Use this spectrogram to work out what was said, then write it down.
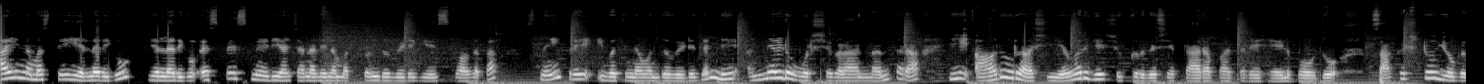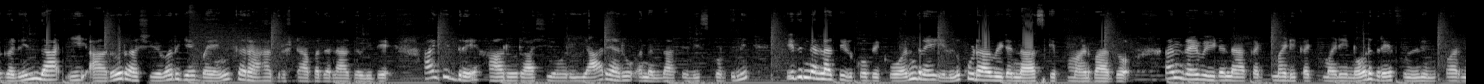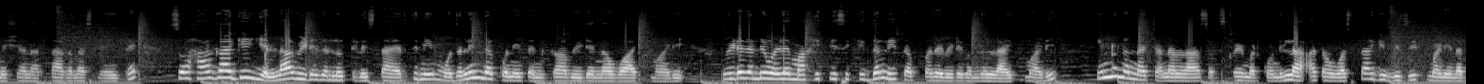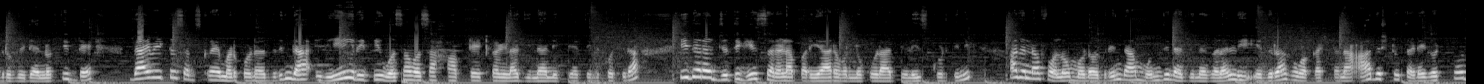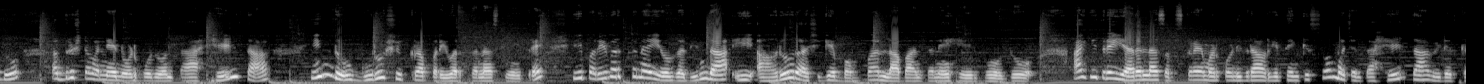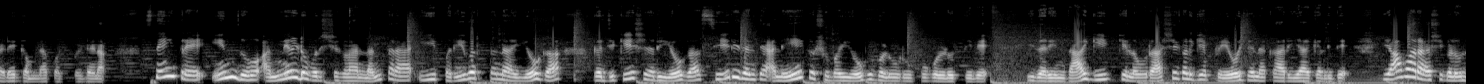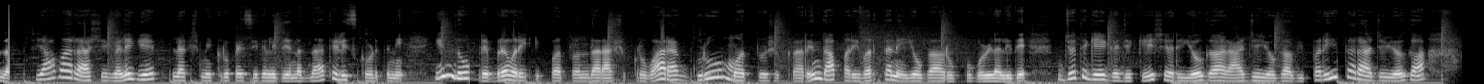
Hi, ನಮಸ್ತೆ ಎಲ್ಲರಿಗೂ. ಎಲ್ಲರಿಗೂ ಎಸ್ಪೇಸ್ ಮೀಡಿಯಾ ಚಾನಲಿನ ಮತ್ತೊಂದು ವಿಡಿಯೋಗೆ ಸ್ವಾಗತ. ಸ್ನೇಹಿತರೆ, ಇವತ್ತಿನ ಒಂದು ವಿಡಿಯೋದಲ್ಲಿ ಹನ್ನೆರಡು ವರ್ಷಗಳ ನಂತರ ಈ ಆರು ರಾಶಿಯವರಿಗೆ ಶುಕ್ರದಶೆ ಪ್ರಾರಂಭ ಅಂತಲೇ ಹೇಳಬಹುದು ಸಾಕಷ್ಟು ಯೋಗಗಳಿಂದ ಈ ಆರು ರಾಶಿಯವರಿಗೆ ಭಯಂಕರ ಅದೃಷ್ಟ ಬದಲಾಗಲಿದೆ. ಹಾಗಿದ್ರೆ ಆರು ರಾಶಿಯವರು ಯಾರ್ಯಾರು ಅನ್ನೋದನ್ನ ತಿಳಿಸ್ಕೊಡ್ತೀನಿ. ಇದನ್ನೆಲ್ಲ ತಿಳ್ಕೊಬೇಕು ಅಂದರೆ ಎಲ್ಲೂ ಕೂಡ ವಿಡಿಯೋನ ಸ್ಕಿಪ್ ಮಾಡಬಾರ್ದು. ಅಂದರೆ ವಿಡಿಯೋನ ಕಟ್ ಮಾಡಿ ಕಟ್ ಮಾಡಿ ನೋಡಿದ್ರೆ ಫುಲ್ ಇನ್ಫಾರ್ಮೇಷನ್ ಅರ್ಥ ಆಗಲ್ಲ ಸ್ನೇಹಿತರೆ. ಸೊ ಹಾಗಾಗಿ ಎಲ್ಲ ವಿಡಿಯೋದಲ್ಲೂ ತಿಳಿಸ್ತಾ ಇರ್ತೀನಿ. ಮೊದಲಿಂದ ಕೊನೆ ತನಕ ವಿಡಿಯೋನ ವಾಚ್ ಮಾಡಿ. ವಿಡಿಯೋದಲ್ಲಿ ಒಳ್ಳೆ ಮಾಹಿತಿ ಸಿಕ್ಕಿದ್ದಲ್ಲಿ ತಪ್ಪದ ವಿಡಿಯೋಗೊಂದು ಲೈಕ್ ಮಾಡಿ. ಇನ್ನೂ ನನ್ನ ಚಾನಲ್ನ ಸಬ್ಸ್ಕ್ರೈಬ್ ಮಾಡ್ಕೊಂಡಿಲ್ಲ ಅಥವಾ ಹೊಸದಾಗಿ ವಿಸಿಟ್ ಮಾಡಿ ಏನಾದರೂ ವಿಡಿಯೋ ನೋಡ್ತಿದ್ದೆ ದಯವಿಟ್ಟು ಸಬ್ಸ್ಕ್ರೈಬ್ ಮಾಡ್ಕೊಡೋದ್ರಿಂದ ಇದೇ ರೀತಿ ಹೊಸ ಹೊಸ ಅಪ್ಡೇಟ್ಗಳನ್ನ ದಿನನಿತ್ಯ ತಿಳ್ಕೊತೀರಾ? ಇದರ ಜೊತೆಗೆ ಸರಳ ಪರಿಹಾರವನ್ನು ಕೂಡ ತಿಳಿಸ್ಕೊಡ್ತೀನಿ. ಅದನ್ನು ಫಾಲೋ ಮಾಡೋದ್ರಿಂದ ಮುಂದಿನ ದಿನಗಳಲ್ಲಿ ಎದುರಾಗುವ ಕಷ್ಟನ ಆದಷ್ಟು ತಡೆಗಟ್ಟೋದು ಅದೃಷ್ಟವನ್ನೇ ನೋಡ್ಬೋದು ಅಂತ ಹೇಳ್ತಾ, ಇಂದು ಗುರು ಶುಕ್ರ ಪರಿವರ್ತನಾ ಸ್ನೇಹಿತರೆ ಈ ಪರಿವರ್ತನಾ ಯೋಗದಿಂದ ಈ ಆರು ರಾಶಿಗೆ ಬಂಪರ್ ಲಾಭ ಅಂತಲೇ ಹೇಳ್ಬೋದು. ಹಾಗಿದ್ರೆ ಯಾರೆಲ್ಲ ಸಬ್ಸ್ಕ್ರೈಬ್ ಮಾಡ್ಕೊಂಡಿದ್ರೆ ಅವ್ರಿಗೆ ಥ್ಯಾಂಕ್ ಯು ಸೋ ಮಚ್ ಅಂತ ಹೇಳ್ತಾ ವಿಡಿಯೋದ ಕಡೆ ಗಮನ ಕೊಟ್ಬಿಡೋಣ. ಸ್ನೇಹಿತರೆ, ಇಂದು ಹನ್ನೆರಡು ವರ್ಷಗಳ ನಂತರ ಈ ಪರಿವರ್ತನಾ ಯೋಗ, ಗಜಕೇಶರಿ ಯೋಗ ಸೇರಿದಂತೆ ಅನೇಕ ಶುಭ ಯೋಗಗಳು ರೂಪುಗೊಳ್ಳುತ್ತಿವೆ. ಇದರಿಂದಾಗಿ ಕೆಲವು ರಾಶಿಗಳಿಗೆ ಪ್ರಯೋಜನಕಾರಿಯಾಗಲಿದೆ. ಯಾವ ರಾಶಿಗಳು ಯಾವ ರಾಶಿಗಳಿಗೆ ಲಕ್ಷ್ಮಿ ಕೃಪೆ ಸಿಗಲಿದೆ ಅನ್ನೋದನ್ನ ತಿಳಿಸ್ಕೊಡ್ತೀನಿ. ಇಂದು ಫೆಬ್ರವರಿ ಇಪ್ಪತ್ತೊಂದರ ಶುಕ್ರವಾರ ಗುರು ಮತ್ತು ಶುಕ್ರರಿಂದ ಪರಿವರ್ತನೆ ಯೋಗ ರೂಪುಗೊಳ್ಳಲಿದೆ. ಜೊತೆಗೆ ಗಜಕೇಶರಿ ಯೋಗ, ರಾಜಯೋಗ, ವಿಪರೀತ ರಾಜಯೋಗ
